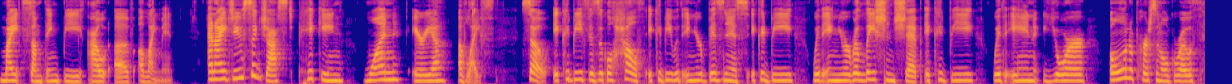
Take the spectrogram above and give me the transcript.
might something be out of alignment? And I do suggest picking one area of life. So it could be physical health, it could be within your business, it could be within your relationship, it could be within your own personal growth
